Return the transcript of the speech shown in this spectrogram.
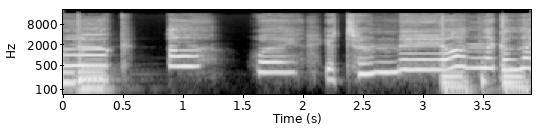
look away. You turn me on like a light.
